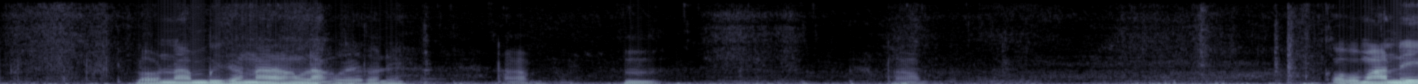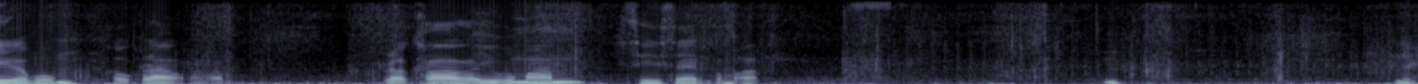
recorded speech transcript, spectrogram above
ำล้อนำมีทั้งหน้าทั้งหลังเลยตัวนี้นะครับอืมครับ ก็ประมาณนี้ครับผมคร่าวๆนะครับ ราคาก็อยู่ประมาณสี่แสนกว่าบาทอืมนี่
